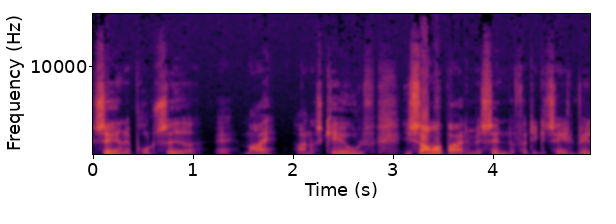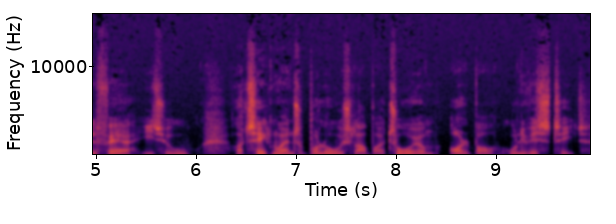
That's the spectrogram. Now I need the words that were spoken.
Serien er produceret af mig, Anders Kjærulf, i samarbejde med Center for Digital Velfærd, ITU, og Teknoantropologisk Laboratorium, Aalborg Universitet.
